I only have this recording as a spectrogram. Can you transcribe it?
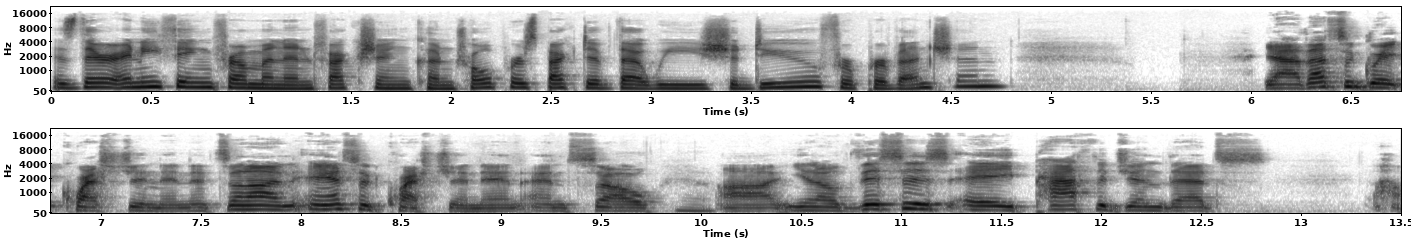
Is there anything from an infection control perspective that we should do for prevention? Yeah, that's a great question, and it's an unanswered question. And and so, yeah. uh, you know, this is a pathogen that's uh,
